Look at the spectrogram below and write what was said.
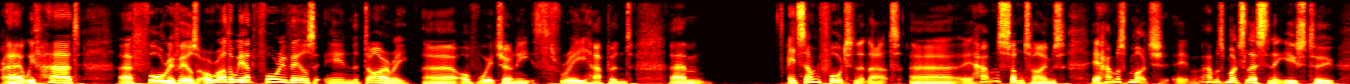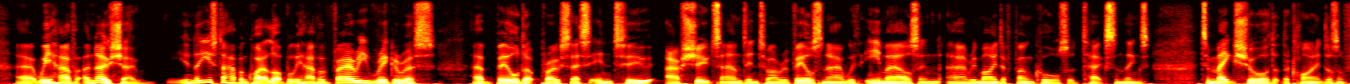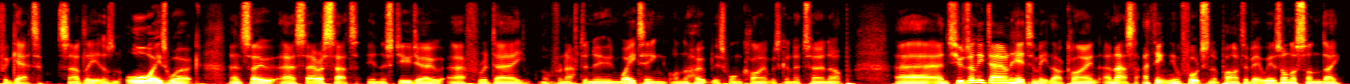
Uh, we've had uh, four reveals, or rather, we had four reveals in the diary, uh, of which only three happened. Um, it's unfortunate that uh, it happens sometimes. It happens much. It happens much less than it used to. Uh, we have a no-show. You know, it used to happen quite a lot, but we have a very rigorous uh, build up process into our shoots and into our reveals now with emails and uh, reminder phone calls and texts and things to make sure that the client doesn't forget. Sadly, it doesn't always work. And so uh, Sarah sat in the studio uh, for a day or for an afternoon waiting on the hope this one client was going to turn up. Uh, and she was only down here to meet that client. And that's, I think, the unfortunate part of it. It was on a Sunday.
